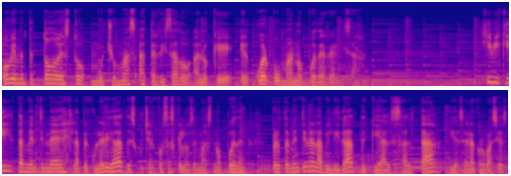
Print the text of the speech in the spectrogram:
obviamente todo esto mucho más aterrizado a lo que el cuerpo humano puede realizar. Hibiki también tiene la peculiaridad de escuchar cosas que los demás no pueden, pero también tiene la habilidad de que al saltar y hacer acrobacias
